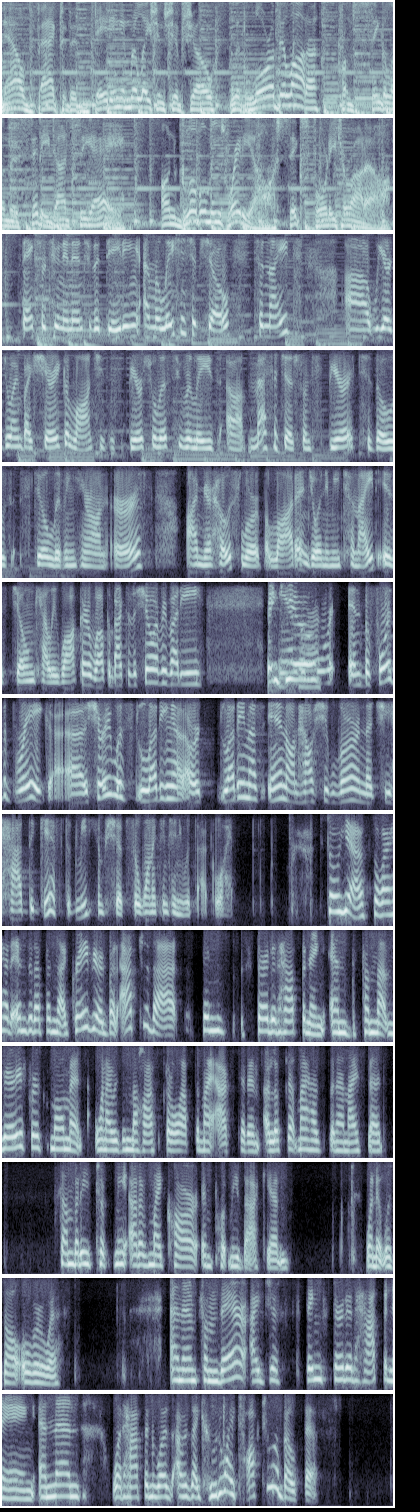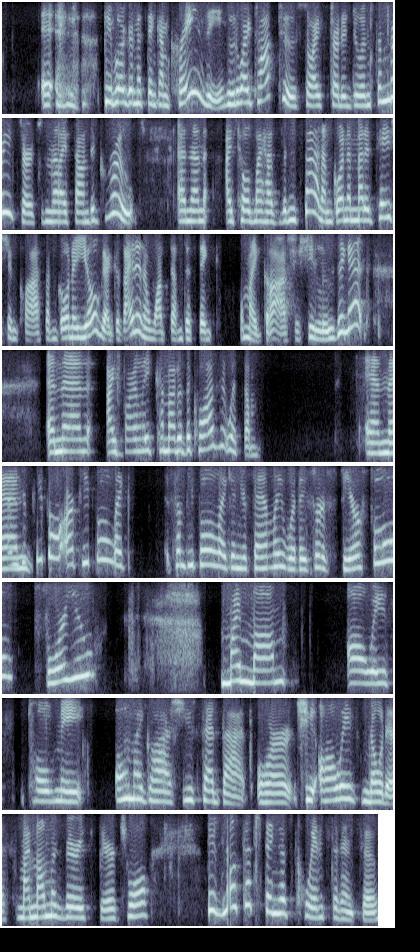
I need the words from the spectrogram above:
Now back to the Dating and Relationship Show with Laura Bilotta from singleinthecity.ca on Global News Radio 640 Toronto. Thanks for tuning in to the Dating and Relationship Show. Tonight, uh, we are joined by Sherry Gallant. She's a spiritualist who relays uh, messages from spirit to those still living here on earth. I'm your host, Laura Bilotta, and joining me tonight is Joan Kelley Walker. Welcome back to the show, everybody. Thank and you. Before, and before the break, uh, Sherry was letting uh, or letting us in on how she learned that she had the gift of mediumship. So, I want to continue with that. Go ahead so yeah, so I had ended up in that graveyard, but after that, things started happening. And from that very first moment when I was in the hospital after my accident, I looked at my husband and I said, Somebody took me out of my car and put me back in when it was all over with. And then from there, I just, things started happening. And then what happened was, I was like, Who do I talk to about this? it, eh, people are going to think I'm crazy. Who do I talk to? So I started doing some research and then I found a group. And then I told my husband and son, I'm going to meditation class. I'm going to yoga because I didn't want them to think, oh my gosh, is she losing it? And then I finally come out of the closet with them. And then and people are people like some people like in your family were they sort of fearful for you? My mom always told me, Oh my gosh, you said that. Or she always noticed. My mom was very spiritual. There's no such thing as coincidences.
